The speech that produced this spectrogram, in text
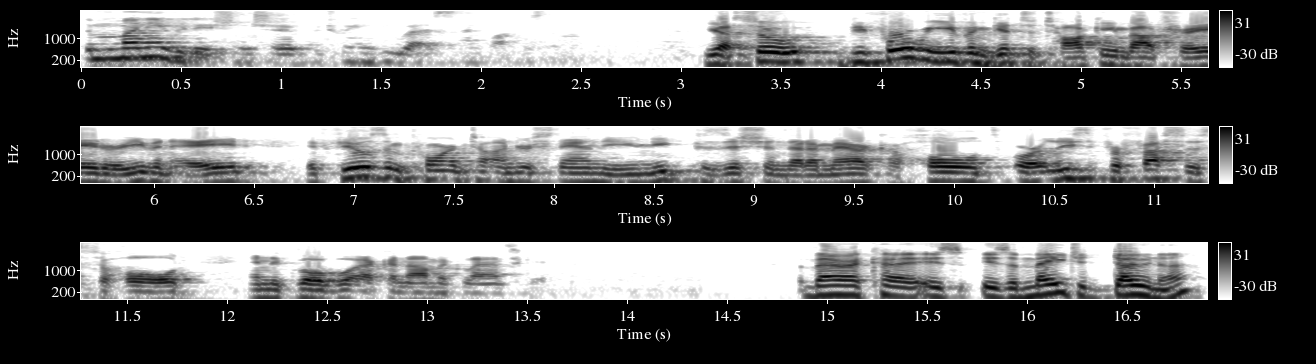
the money relationship between US and Pakistan? Yeah, so before we even get to talking about trade or even aid, it feels important to understand the unique position that America holds, or at least professes to hold, in the global economic landscape. America is, is a major donor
